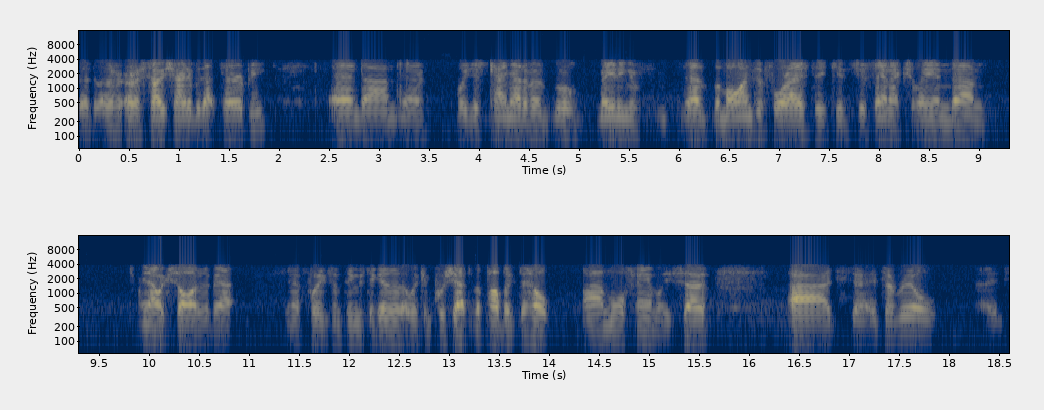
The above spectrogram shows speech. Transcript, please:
that are associated with that therapy, and um, you know, we just came out of a little meeting of uh, the minds of 4ASD Kids just then actually, and um, you know, excited about you know putting some things together that we can push out to the public to help uh, more families. So uh, it's uh, it's a real it's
